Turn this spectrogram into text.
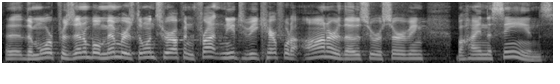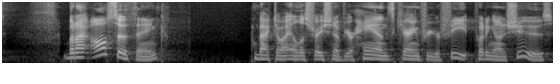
The, more presentable members, the ones who are up in front, need to be careful to honor those who are serving behind the scenes. But I also think, back to my illustration of your hands caring for your feet, putting on shoes,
